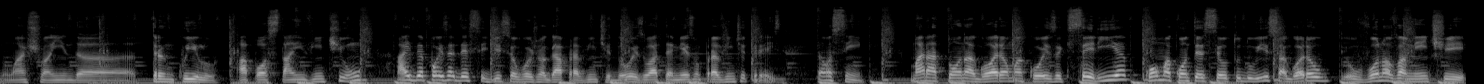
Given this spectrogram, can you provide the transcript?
não acho ainda tranquilo apostar em 21. Aí depois é decidir se eu vou jogar para 22 ou até mesmo para 23. Então, assim, maratona agora é uma coisa que seria, como aconteceu tudo isso, agora eu, eu vou novamente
